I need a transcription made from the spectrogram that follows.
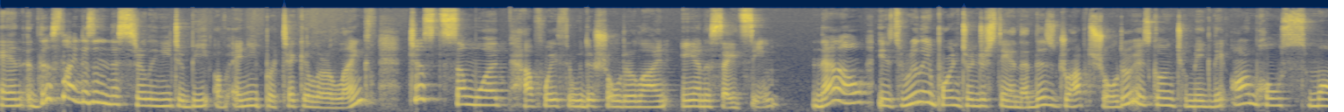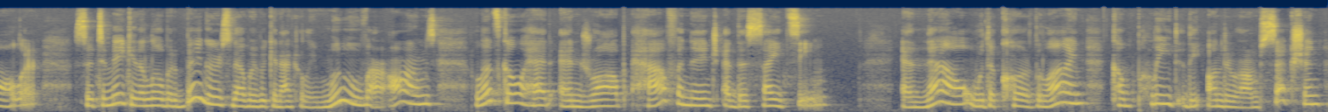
And this line doesn't necessarily need to be of any particular length, just somewhat halfway through the shoulder line and a side seam. Now, it's really important to understand that this dropped shoulder is going to make the armhole smaller. So to make it a little bit bigger so that way we can actually move our arms, let's go ahead and drop half an inch at the side seam. And now, with a curved line, complete the underarm section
